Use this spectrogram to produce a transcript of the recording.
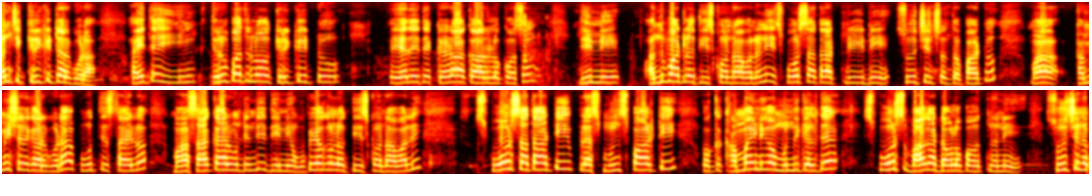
మంచి క్రికెటర్ కూడా. అయితే తిరుపతిలో క్రికెట్ ఏదైతే క్రీడాకారుల కోసం దీన్ని అందుబాటులో తీసుకొని రావాలని స్పోర్ట్స్ అథారిటీని సూచించడంతో పాటు మా కమిషనర్ గారు కూడా పూర్తి స్థాయిలో మా సహకారం ఉంటుంది దీన్ని ఉపయోగంలోకి తీసుకొని రావాలి. స్పోర్ట్స్ అథారిటీ ప్లస్ మున్సిపాలిటీ ఒక కంబైన్డ్గా ముందుకెళ్తే స్పోర్ట్స్ బాగా డెవలప్ అవుతుందని సూచన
